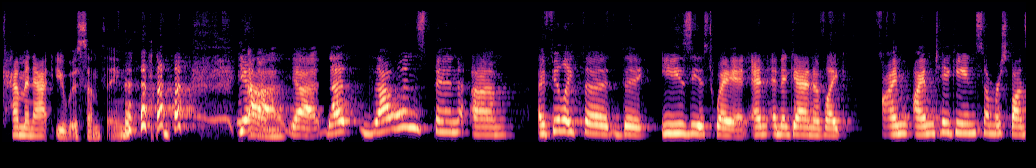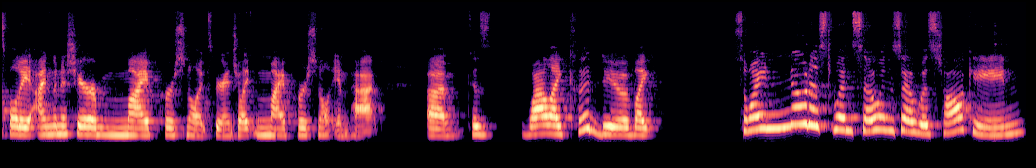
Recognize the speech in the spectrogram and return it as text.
coming at you with something. yeah, um, yeah. That that one's been um I feel like the the easiest way and and, and again of like I'm I'm taking some responsibility. I'm going to share my personal experience or like my personal impact. Um cuz while I could do of like so I noticed when so and so was talking,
